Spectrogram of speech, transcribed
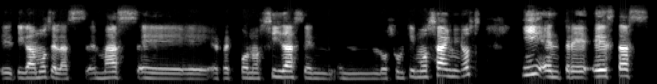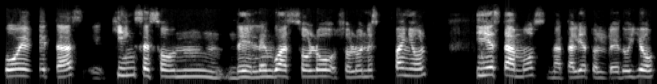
eh, digamos de las más eh, reconocidas en, los últimos años, y entre estas poetas, 15 son de lengua solo, solo en español, y estamos, Natalia Toledo y yo,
